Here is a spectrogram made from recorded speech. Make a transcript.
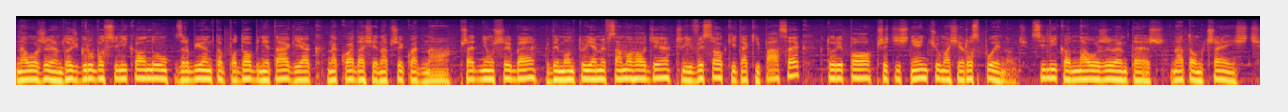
nałożyłem dość grubo silikonu. Zrobiłem to podobnie tak, jak nakłada się na przykład na przednią szybę, gdy montujemy w samochodzie, czyli wysoki taki pasek, który po przyciśnięciu ma się rozpłynąć. Silikon nałożyłem też na tą część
